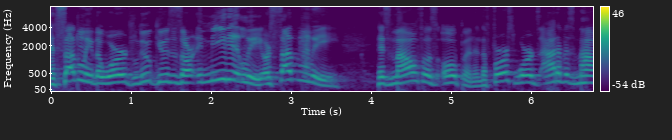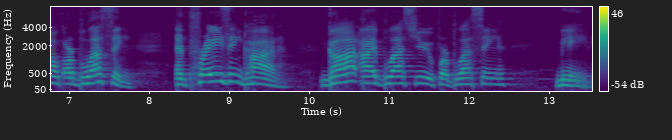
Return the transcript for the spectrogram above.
And suddenly the words Luke uses are immediately or suddenly. His mouth was open, and the first words out of his mouth are blessing and praising God. God, I bless you for blessing me.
